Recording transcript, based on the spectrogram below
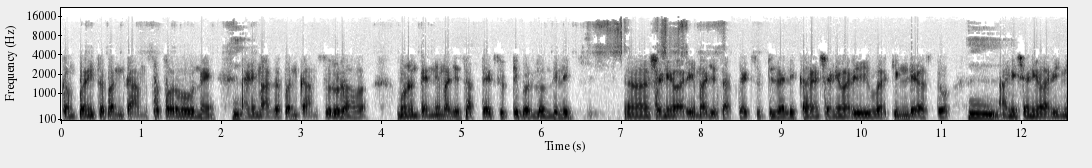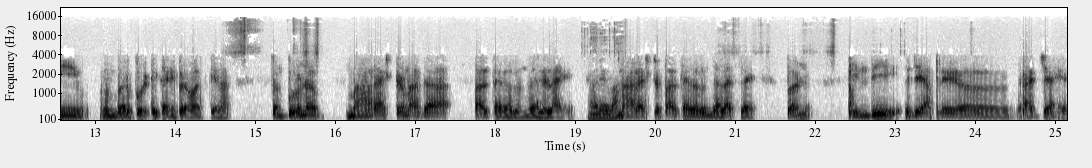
कंपनीचं पण काम सफर होऊ नये आणि माझं पण काम सुरू राहावं म्हणून त्यांनी माझी साप्ताहिक सुट्टी बदलून दिली. शनिवारी माझी साप्ताहिक सुट्टी झाली कारण शनिवारी वर्किंग डे असतो. आणि शनिवारी मी भरपूर ठिकाणी प्रवास केला. संपूर्ण महाराष्ट्र माझा पालथा घालून झालेला आहे. महाराष्ट्र पालथा घालून झालाच आहे पण हिंदी जे आपले राज्य आहेत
